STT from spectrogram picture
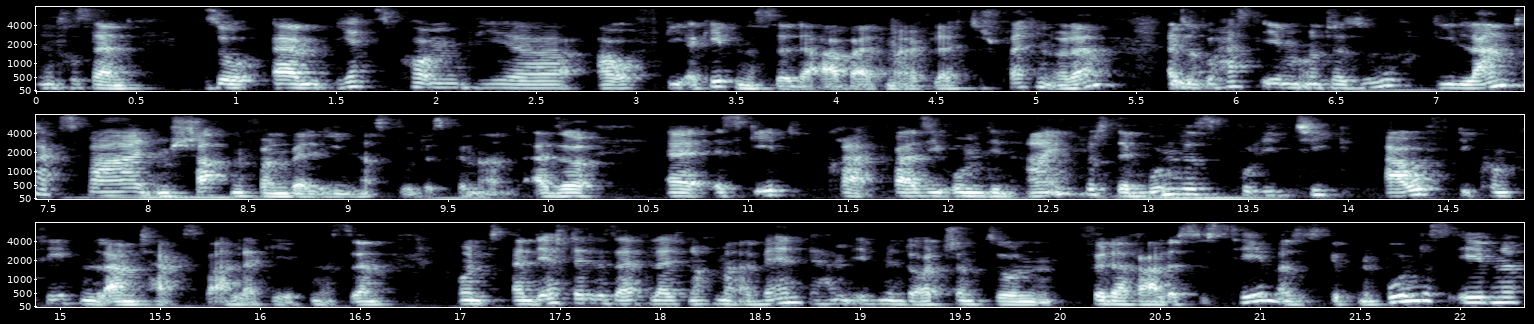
Interessant. So, ähm, jetzt kommen wir auf die Ergebnisse der Arbeit mal vielleicht zu sprechen, oder? Also genau. du hast eben untersucht, die Landtagswahlen im Schatten von Berlin hast du das genannt. Also es geht quasi um den Einfluss der Bundespolitik auf die konkreten Landtagswahlergebnisse. Und an der Stelle sei vielleicht nochmal erwähnt, wir haben eben in Deutschland so ein föderales System, also es gibt eine Bundesebene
